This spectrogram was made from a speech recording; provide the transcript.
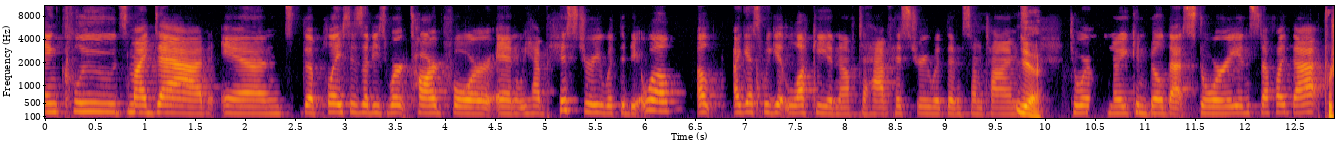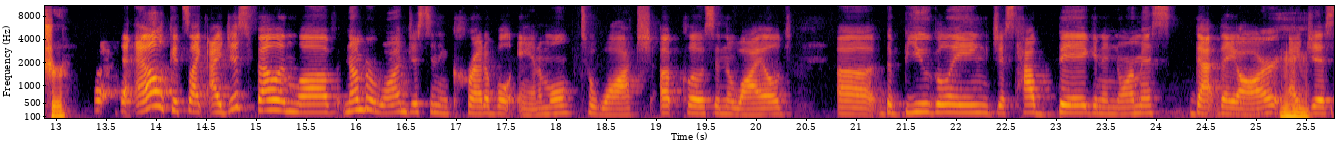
includes my dad and the places that he's worked hard for, and we have history with the deer. Well, uh, I guess we get lucky enough to have history with them sometimes Yeah, to where you know you can build that story and stuff like that for sure. the elk it's like i just fell in love number one just an incredible animal to watch up close in the wild uh the bugling just how big and enormous that they are i Mhm. just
